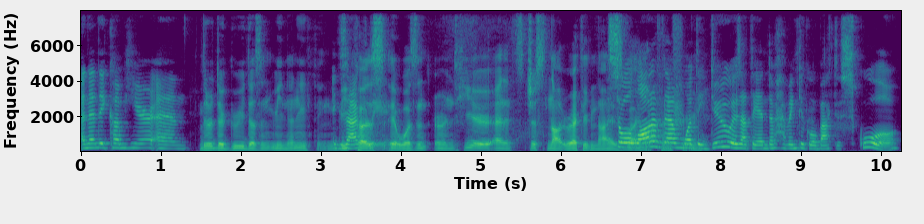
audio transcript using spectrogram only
And then they come here and Their degree doesn't mean anything Exactly. because it wasn't earned here and it's just not recognized. so a lot of them what they do is that they end up having to go back to school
